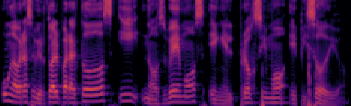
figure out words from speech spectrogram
Un abrazo virtual para todos y nos vemos en el próximo episodio.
